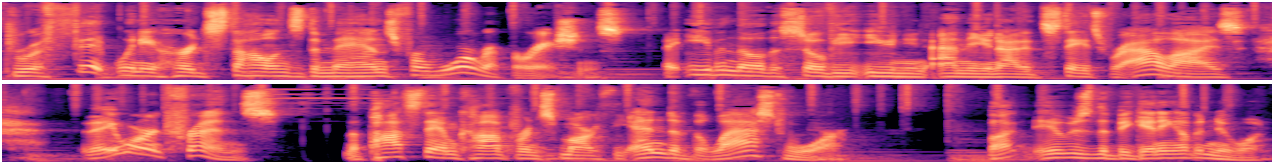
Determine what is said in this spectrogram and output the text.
threw a fit when he heard Stalin's demands for war reparations. Now, even though the Soviet Union and the United States were allies, they weren't friends. The Potsdam Conference marked the end of the last war, but it was the beginning of a new one.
